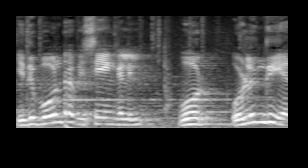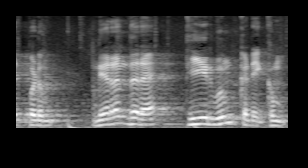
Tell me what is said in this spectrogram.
இதுபோன்ற விஷயங்களில் ஓர் ஒழுங்கு ஏற்படும் நிரந்தர தீர்வும் கிடைக்கும்.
